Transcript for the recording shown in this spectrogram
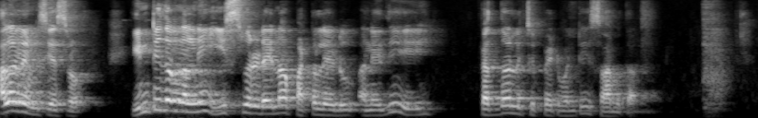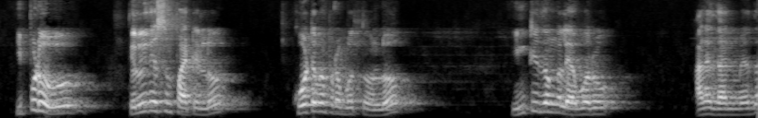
హలో నేను మిస్ఎస్రావు ఇంటి దొంగల్ని ఈశ్వరుడైనా పట్టలేడు అనేది పెద్దోళ్ళు చెప్పేటువంటి సామెత. ఇప్పుడు తెలుగుదేశం పార్టీలో కూటమి ప్రభుత్వంలో ఇంటి దొంగలు ఎవరు అనే దాని మీద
